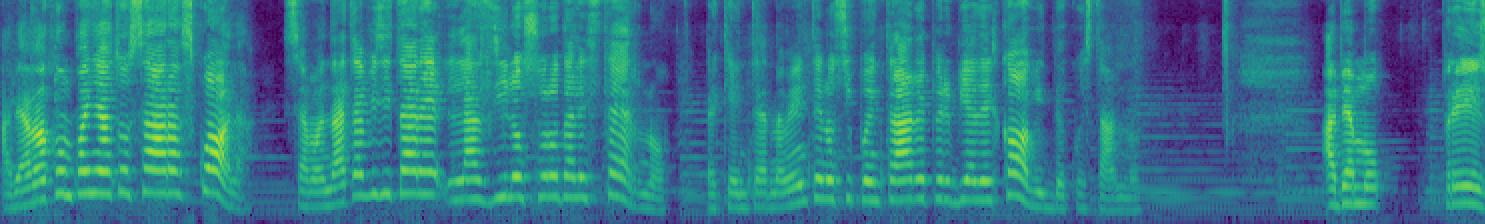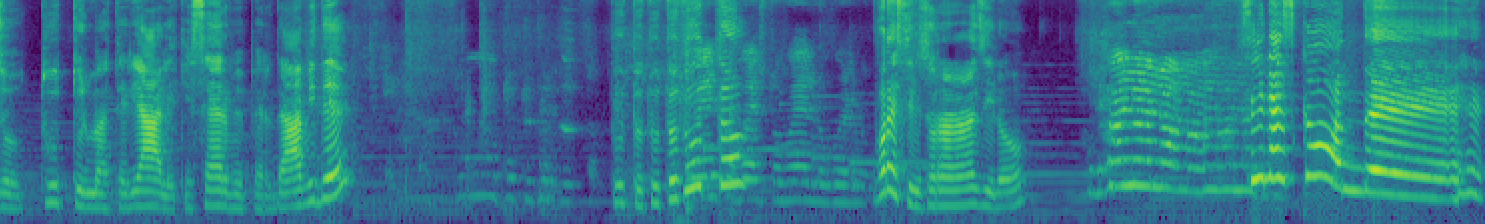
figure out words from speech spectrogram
Abbiamo accompagnato Sara a scuola. Siamo andati a visitare l'asilo solo dall'esterno, perché internamente non si può entrare per via del Covid quest'anno. Abbiamo preso tutto il materiale che serve per Davide. Tutto, tutto, tutto. Questo, tutto. questo, quello, quello. Vorresti ritornare all'asilo? No, no, no, no, no. Si nasconde!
